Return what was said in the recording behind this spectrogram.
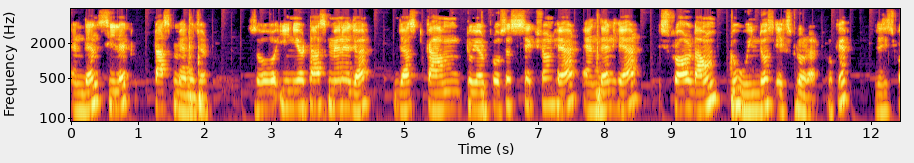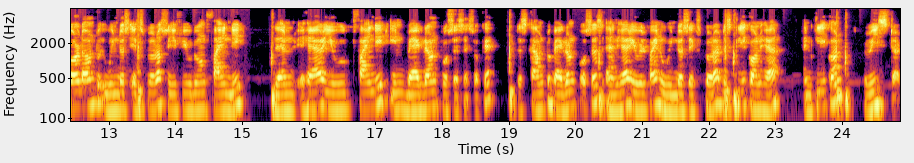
and then select task manager. So in your task manager just come to your process section here and then here scroll down to windows explorer okay? Just scroll down to windows explorer so if you don't find it then here you find it in background processes okay? Just come to background process and here you will find windows explorer. Just click on here and click on restart.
